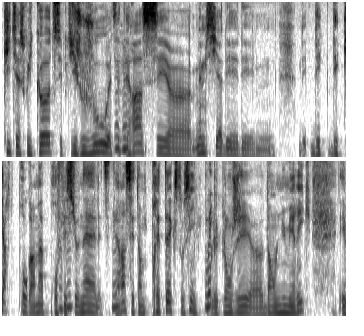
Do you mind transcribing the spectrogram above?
Kit Yes We Code, ces petits joujoux, etc., mm-hmm. c'est, euh, même s'il y a des, des, des, cartes programmables professionnelles, etc., mm-hmm. c'est un prétexte aussi pour les plonger euh, dans le numérique et,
